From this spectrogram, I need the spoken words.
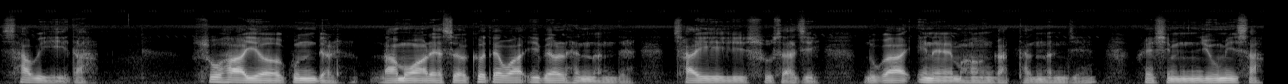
사위이다. 수하여 군별 나무 아래서 그대와 이별했는데 차이 수사지 누가 이내 마음 같았는지 회심 유미사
